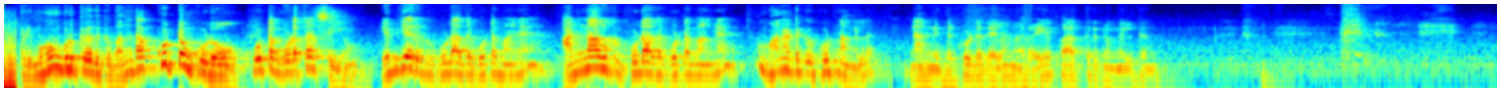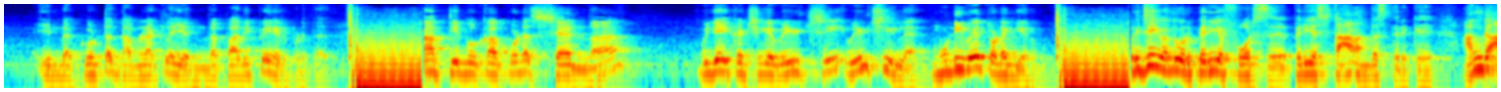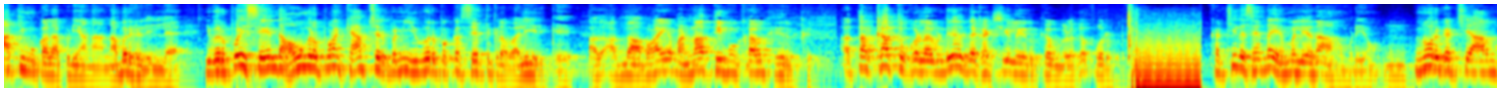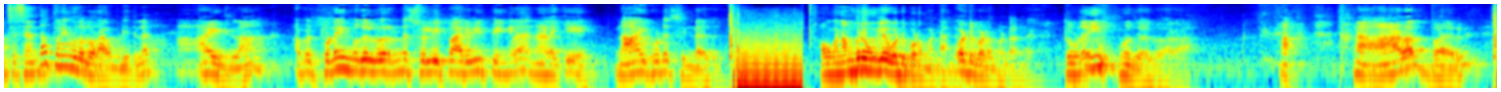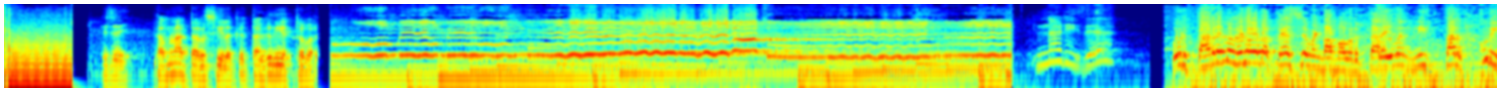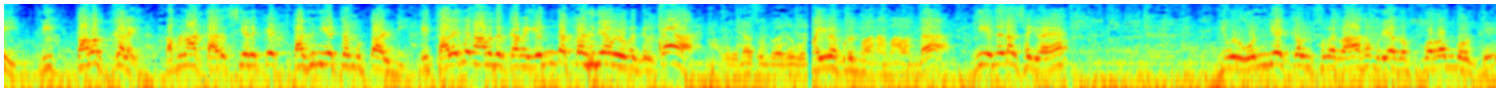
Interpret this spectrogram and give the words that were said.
அப்படி முகம் கொடுக்கறதுக்கு வந்தா கூட்டம் கூடும். கூட்டம் கூடத்தான் செய்யும். எம்ஜிஆருக்கு கூடாத கூட்டமாங்க? அண்ணாவுக்கு கூடாத கூட்டமாங்க? மாநாட்டுக்கு கூட்டினாங்கல்ல? நாங்கள் இந்த கூட்டத்தை எல்லாம் நிறைய பார்த்துருக்கோம் மில்டன். இந்த கூட்டம் தமிழ்நாட்டில் எந்த பாதிப்பையும் ஏற்படுத்தாது. அதிமுக கூட சேர்ந்தா விஜய் கட்சிக்கு வீழ்ச்சி வீழ்ச்சி இல்லை முடிவே தொடங்கிடும் விஜய் வந்து ஒரு பெரிய ஃபோர்ஸ் பெரிய ஸ்டார் அந்தஸ்து இருக்கு. அங்க அதிமுக ல அப்படியான நபர்கள் இல்ல. இவர் போய் சேர்ந்து அவங்கள பூரா கேப்சர் பண்ணி இவர் பக்கம் சேர்த்துக்கிற வழி இருக்கு. அது அந்த அபாயம் அதிமுகவுக்கு இருக்கு. அது தற்காத்துக் கொள்ள வேண்டியது இந்த கட்சியில் இருக்கவங்களுக்கு பொறுப்பு. கட்சியில சேர்ந்தா எம்எல்ஏ தான் ஆக முடியும். இன்னொரு கட்சி ஆரம்பிச்சு சேர்ந்தா துணை முதல்வர் ஆக முடியுதுல்ல? ஆயிடலாம். அப்ப துணை முதல்வர்னு சொல்லி இப்ப அறிவிப்பீங்களா? நாளைக்கு நாய் கூட சிண்டாது அவங்க நம்புறவங்களே ஓட்டு போட மாட்டாங்க. ஓட்டு போட மாட்டாங்க. துணை முதல்வரா ஆளப்பாரு விஜய். தமிழ்நாட்டு அரசியலுக்கு தகுதியற்றவர். ஒரு தரவுகளோட பேச வேண்டாம் ஒரு தலைவன். நீ தற்குறி நீ தவக்கலை. தமிழ்நாட்டு அரசியலுக்கு தகுதியற்ற முட்டாள் நீ. நீ தலைவன் ஆவதற்கான எந்த தகுதியாவது உனக்கு இருக்கா? அவர் என்ன சொல்றாரு? மயிர பிடுங்குவானாமா வந்தா. நீ என்னடா செய்வ? நீ ஒரு ஒன்றிய கவுன்சிலர் ஆக முடியாத புறம்போக்கு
